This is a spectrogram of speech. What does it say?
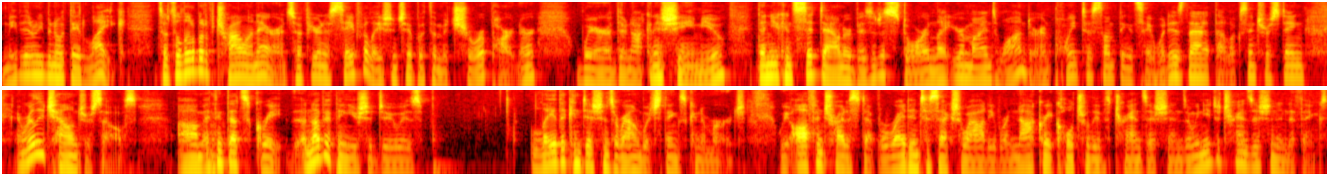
maybe they don't even know what they like. So it's a little bit of trial and error. And so if you're in a safe relationship with a mature partner where they're not going to shame you then you can sit down or visit a store and let your minds wander and point to something and say what is that that. That looks interesting. And really challenge yourselves. Um, I think that's great. Another thing you should do is lay the conditions around which things can emerge. We often try to step right into sexuality. We're not great culturally with transitions, and we need to transition into things.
